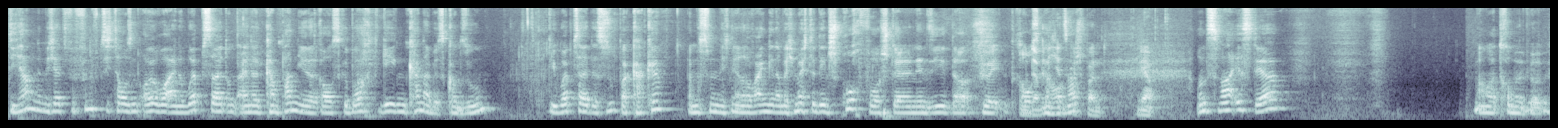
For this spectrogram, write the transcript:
Die haben nämlich jetzt für 50.000 Euro eine Website und eine Kampagne rausgebracht gegen Cannabiskonsum. Die Website ist super kacke, da müssen wir nicht näher darauf eingehen, aber ich möchte den Spruch vorstellen, den sie dafür Oh, da bin ich rausgehauen jetzt hat. gespannt. Ja. Und zwar ist der. Machen wir Trommelwirbel.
